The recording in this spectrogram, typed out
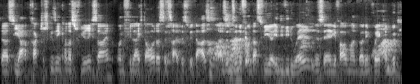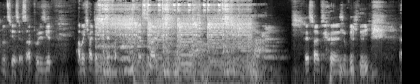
dass ja, praktisch gesehen kann das schwierig sein und vielleicht dauert das eine Zeit, bis wir da sind. Also im Sinne von, dass wir individuell, ist ja die Erfahrung, man bei dem Projekt haben wirklich nur CSS aktualisiert, aber ich halte das deshalb, deshalb so wichtig äh,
